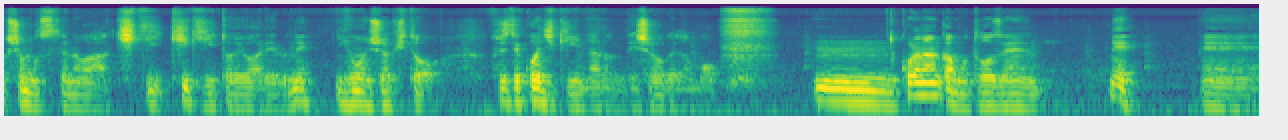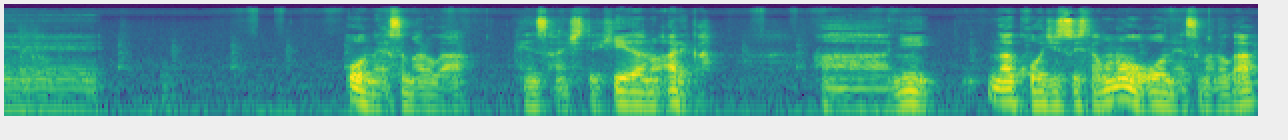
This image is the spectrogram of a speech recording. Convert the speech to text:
書物っていうのは「危機」危機と言われるね「日本書紀」とそして「古事記」になるんでしょうけどもうんこれなんかも当然ねえー大野安丸が編纂して比枝のあれかあにが口実したものを大野安丸が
